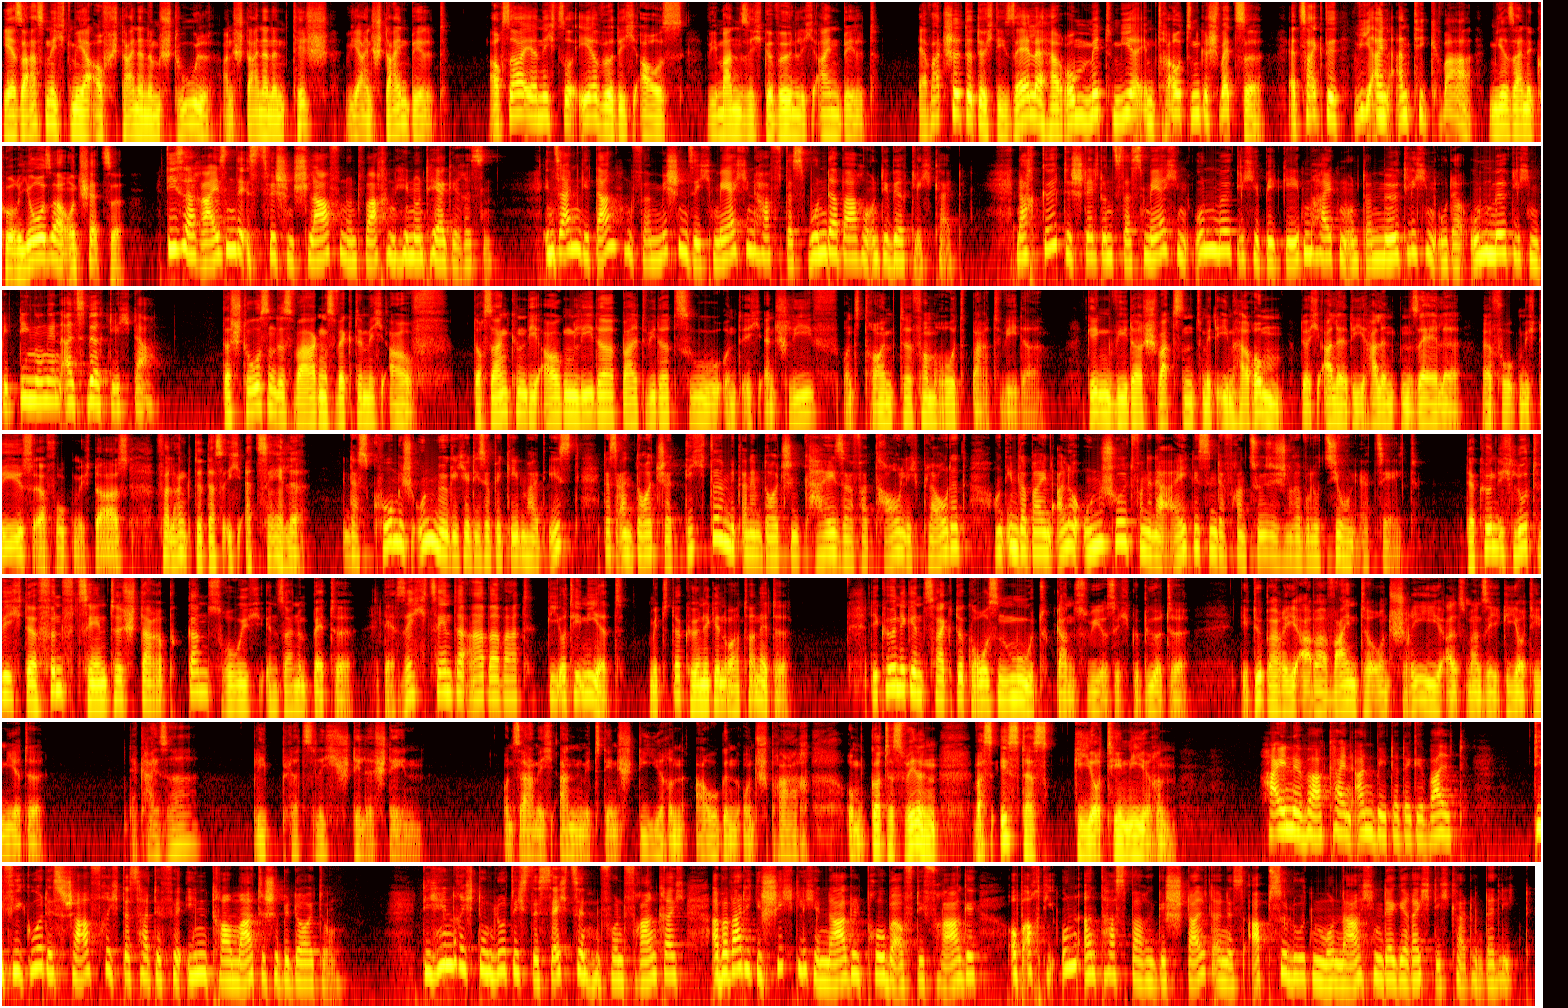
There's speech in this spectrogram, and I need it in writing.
Er saß nicht mehr auf steinernem Stuhl, an steinernem Tisch, wie ein Steinbild. Auch sah er nicht so ehrwürdig aus, wie man sich gewöhnlich einbildt. Er watschelte durch die Säle herum mit mir im trauten Geschwätze. Er zeigte wie ein Antiquar mir seine Kuriosa und Schätze. Dieser Reisende ist zwischen Schlafen und Wachen hin und her gerissen. In seinen Gedanken vermischen sich märchenhaft das Wunderbare und die Wirklichkeit. Nach Goethe stellt uns das Märchen unmögliche Begebenheiten unter möglichen oder unmöglichen Bedingungen als wirklich dar. Das Stoßen des Wagens weckte mich auf, doch sanken die Augenlider bald wieder zu, und ich entschlief und träumte vom Rotbart wieder, ging wieder schwatzend mit ihm herum durch alle die hallenden Säle, er frug mich dies, er frug mich das, verlangte, dass ich erzähle. Das komisch Unmögliche dieser Begebenheit ist, dass ein deutscher Dichter mit einem deutschen Kaiser vertraulich plaudert und ihm dabei in aller Unschuld von den Ereignissen der Französischen Revolution erzählt. Der König Ludwig der 15. starb ganz ruhig in seinem Bette. Der 16. aber ward guillotiniert mit der Königin Ortonette. Die Königin zeigte großen Mut, ganz wie es sich gebührte. Die Dubarry aber weinte und schrie, als man sie guillotinierte. Der Kaiser blieb plötzlich stille stehen und sah mich an mit den stieren Augen und sprach: Um Gottes Willen, was ist das Guillotinieren? Heine war kein Anbeter der Gewalt. Die Figur des Scharfrichters hatte für ihn traumatische Bedeutung. Die Hinrichtung Ludwigs XVI. von Frankreich aber war die geschichtliche Nagelprobe auf die Frage, ob auch die unantastbare Gestalt eines absoluten Monarchen der Gerechtigkeit unterliegt.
